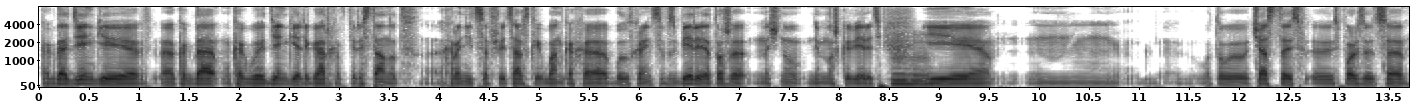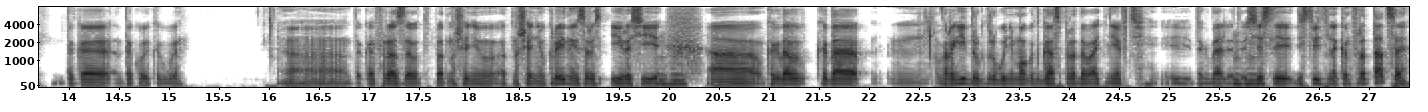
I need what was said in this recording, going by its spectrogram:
Когда деньги, когда как бы деньги олигархов перестанут храниться в швейцарских банках, а будут храниться в Сбере, я тоже начну немножко верить. Угу. И вот часто используется такая, такой как бы а, такая фраза вот по отношению отношению Украины и России, uh-huh. когда когда враги друг другу не могут газ продавать, нефть и так далее. Uh-huh. То есть, если действительно конфронтация,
